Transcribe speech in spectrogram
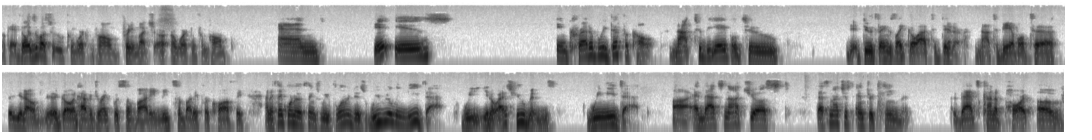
Okay, those of us who can work from home pretty much are, are working from home, and it is incredibly difficult not to be able to do things like go out to dinner, not to be able to, you know, go and have a drink with somebody, meet somebody for coffee. And I think one of the things we've learned is we really need that. We, you know, as humans, we need that. Uh, and that's not just that's not just entertainment. That's kind of part of,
